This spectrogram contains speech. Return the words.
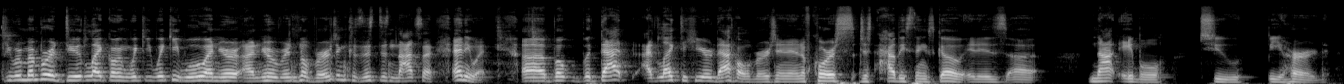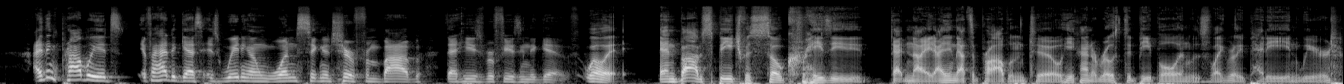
do you remember a dude like going wiki wiki woo on your on your original version? Because this does not sound. Anyway, uh, but but that I'd like to hear that whole version, and of course, just how these things go. It is uh, not able to be heard. I think probably it's, if I had to guess, it's waiting on one signature from Bob that he's refusing to give. Well, and Bob's speech was so crazy that night. I think that's a problem too. He kind of roasted people and was like really petty and weird.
